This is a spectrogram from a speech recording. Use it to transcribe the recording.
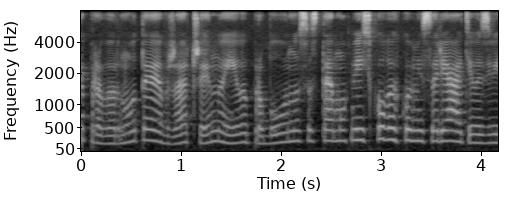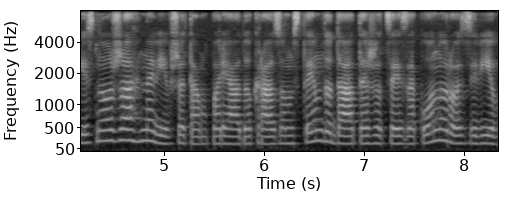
і привернути вже чинну і випробувану систему військових комісаріатів. Звісно ж, навівши там порядок. Разом з тим додати ж цей закон розвів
